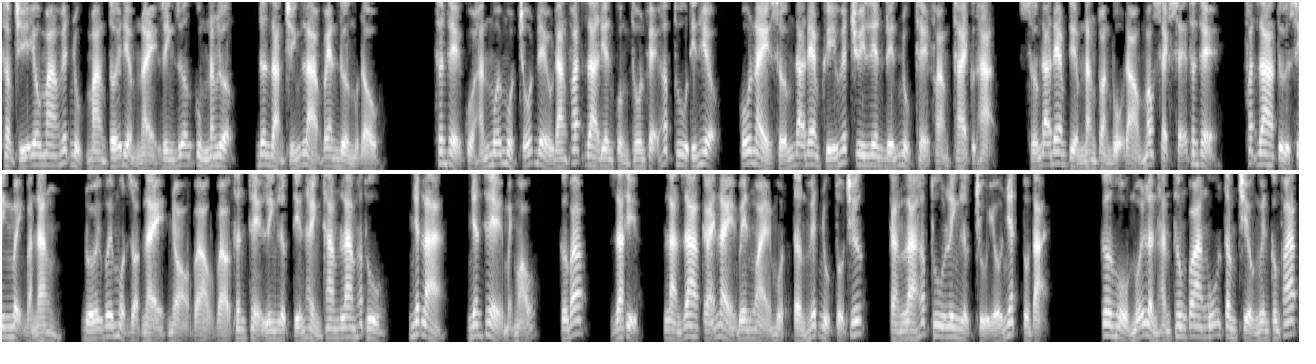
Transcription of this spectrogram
thậm chí yêu ma huyết nhục mang tới điểm này dinh dưỡng cùng năng lượng, đơn giản chính là ven đường một đầu. Thân thể của hắn mỗi một chỗ đều đang phát ra điên cuồng thôn vệ hấp thu tín hiệu, cỗ này sớm đã đem khí huyết truy liên đến nhục thể phạm thai cực hạn, sớm đã đem tiềm năng toàn bộ đào móc sạch sẽ thân thể, phát ra từ sinh mệnh bản năng, đối với một giọt này nhỏ vào vào thân thể linh lực tiến hành tham lam hấp thu, nhất là nhân thể mạch máu, cơ bắp, da thịt, làn da cái này bên ngoài một tầng huyết nhục tổ chức, càng là hấp thu linh lực chủ yếu nhất tồn tại. Cơ hồ mỗi lần hắn thông qua ngũ tâm triều nguyên công pháp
